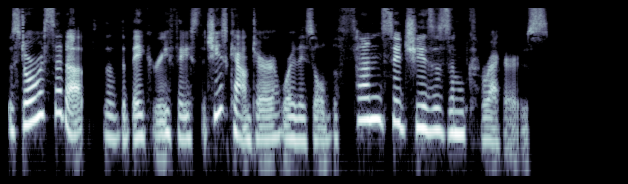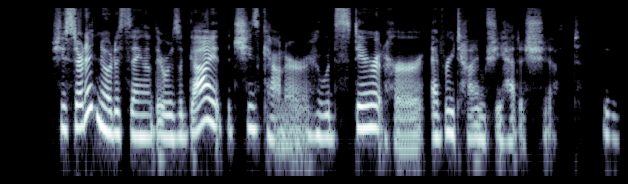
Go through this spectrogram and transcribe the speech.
The store was set up so that the bakery faced the cheese counter where they sold the fancy cheeses and crackers. She started noticing that there was a guy at the cheese counter who would stare at her every time she had a shift. Mm.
